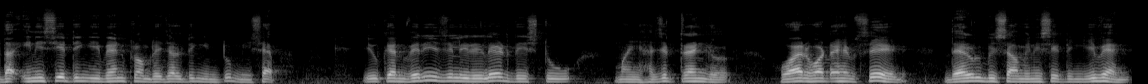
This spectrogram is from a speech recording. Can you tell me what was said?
the initiating event from resulting into mishap. You can very easily relate this to my hazard triangle where what I have said there will be some initiating event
